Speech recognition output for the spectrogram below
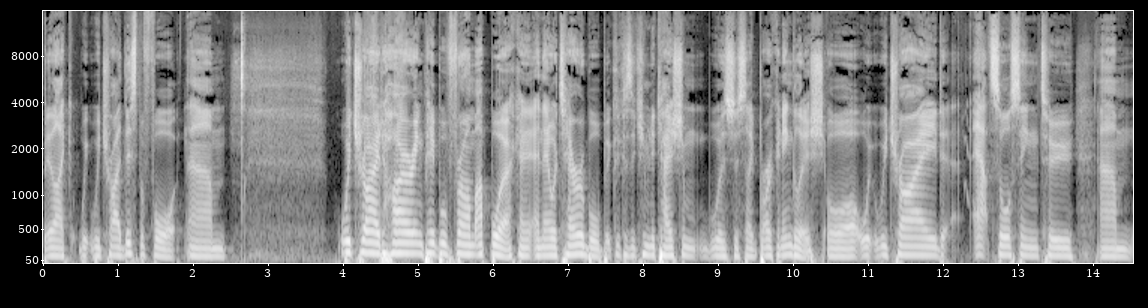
be like, we, we tried this before. Um, we tried hiring people from Upwork and, and, they were terrible because the communication was just like broken English. Or we, we tried outsourcing to, um,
